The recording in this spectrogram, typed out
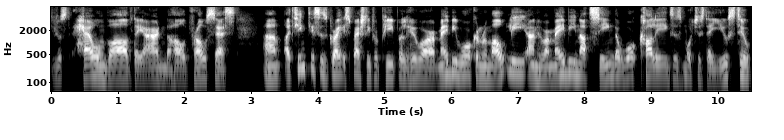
just how involved they are in the whole process. Um, I think this is great, especially for people who are maybe working remotely and who are maybe not seeing their work colleagues as much as they used to.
